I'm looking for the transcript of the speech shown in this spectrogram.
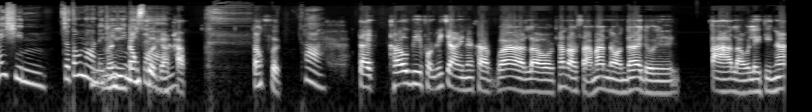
ไม่ชินจะต้องนอนในมันที่ที่ต้อมีงแสฝึกงอะครับ ต้องฝึกค่ะ แต่เขามีผลวิจัยนะครับ ว่าเราถ้าเราสามารถนอนได้โดยตาเราเลติน่า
